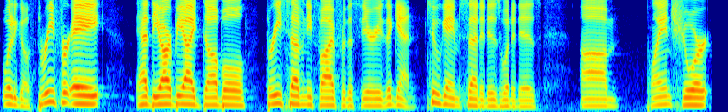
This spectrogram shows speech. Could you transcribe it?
What did he go? Three for eight. Had the RBI double. Three seventy five for the series. Again, two game set. It is what it is. Um, playing short.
